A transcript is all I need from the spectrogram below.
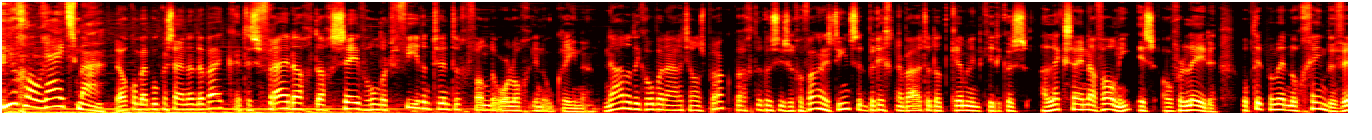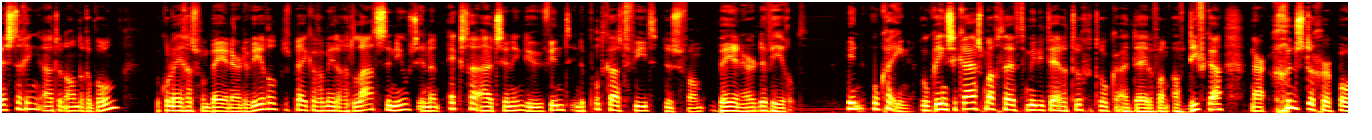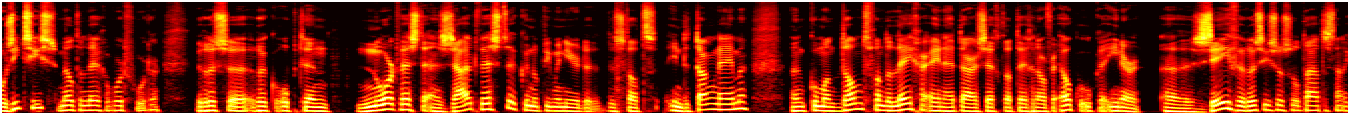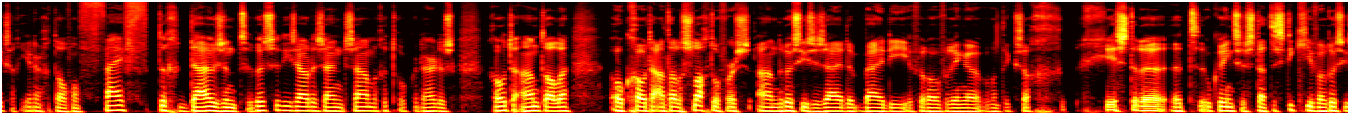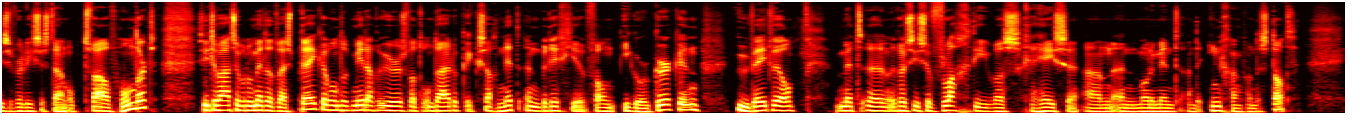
Hugo Reitsma. Welkom bij Boekenstein en de Wijk. Het is vrijdag, dag 724 van de oorlog in Oekraïne. Nadat ik Robin Arendjan sprak, bracht de Russische gevangenisdienst het bericht naar buiten dat Kremlin-criticus Alexei Navalny is overleden. Op dit moment nog geen bevestiging uit een andere bron. De collega's van BNR De Wereld bespreken vanmiddag het laatste nieuws in een extra uitzending die u vindt in de podcastfeed dus van BNR De Wereld in Oekraïne. De Oekraïnse krijgsmacht heeft militairen teruggetrokken uit delen van Avdivka naar gunstiger posities, meldt een legerwoordvoerder. De Russen rukken op ten noordwesten en zuidwesten. Kunnen op die manier de, de stad in de tang nemen. Een commandant van de legereenheid daar zegt dat tegenover elke Oekraïner uh, zeven Russische soldaten staan. Ik zag eerder een getal van 50.000 Russen die zouden zijn samengetrokken daar. Dus grote aantallen. Ook grote aantallen slachtoffers aan de Russische zijde bij die veroveringen. Want ik zag gisteren het Oekraïnse statistiekje van Russische verliezen staan op 1200. Situatie op het moment dat wij spreken rond het middaguur is wat onduidelijk. Ik zag net een berichtje van Igor Gurkin. U weet wel, met een Russische vlag die was gehesen aan een monument aan de ingang van de stad.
